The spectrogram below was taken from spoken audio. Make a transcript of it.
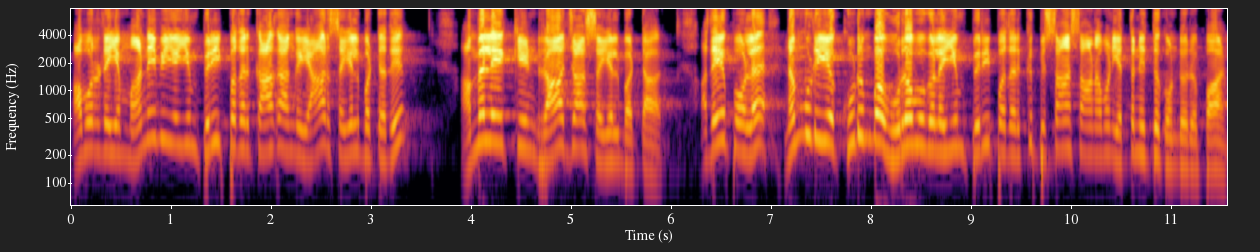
அவருடைய மனைவியையும் பிரிப்பதற்காக அங்கே யார் செயல்பட்டது? அமலேக்கின் ராஜா செயல்பட்டார். அதே போல நம்முடைய குடும்ப உறவுகளையும் பிரிப்பதற்கு பிசாசானவன் எத்தனித்து கொண்டிருப்பான்.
